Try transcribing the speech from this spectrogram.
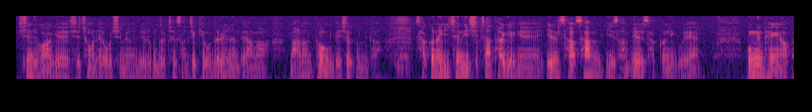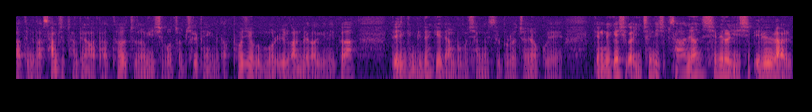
신중하게 시청을 해보시면 여러분들 재산 지키고 늘리는데 아마 많은 도움이 되실 겁니다. 사건은 2024 타경에 143231 사건이고요. 국민평행 아파트입니다. 33평 아파트, 조정 25.7평입니다. 토지의 건물 일괄 매각이니까 대진기 미등기에 대한 부분 신경 쓸 필요 전혀 없고요. 경매 개시가 2024년 11월 21일 날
